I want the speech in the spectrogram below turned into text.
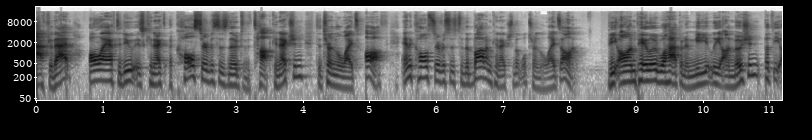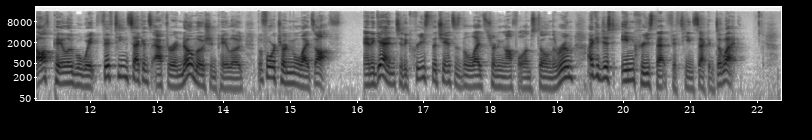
After that, all I have to do is connect a call services node to the top connection to turn the lights off, and a call services to the bottom connection that will turn the lights on. The on payload will happen immediately on motion, but the off payload will wait 15 seconds after a no motion payload before turning the lights off. And again, to decrease the chances of the lights turning off while I'm still in the room, I could just increase that 15 second delay.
